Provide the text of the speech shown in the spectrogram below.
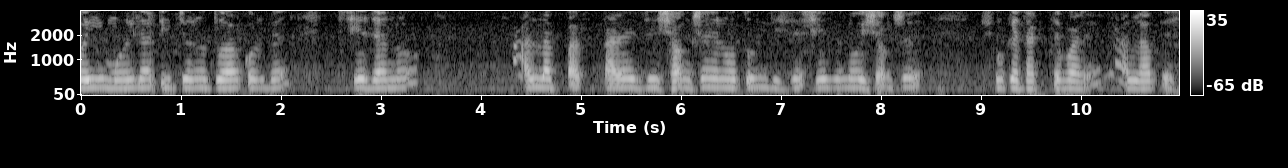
ওই মহিলাটির জন্য দোয়া করবেন, সে যেন আল্লাহ পাক তার যে সংসারে নতুন দিছে, সে যেন ওই সংসারে সুখে থাকতে পারে। আল্লাহ হাফেজ।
